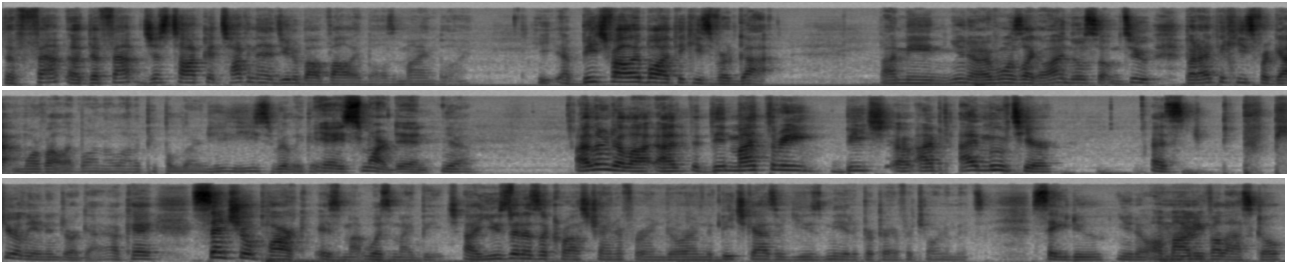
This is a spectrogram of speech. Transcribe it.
the found uh, the found just talking talking to that dude about volleyball is mind blowing. He uh, beach volleyball. I think he's forgot. I mean, you know, everyone's like, "Oh, I know something too," but I think he's forgotten more volleyball than a lot of people learned. He, he's really good. Yeah, he's smart, dude. Yeah. I learned a lot. I, the, my three beach. Uh, I I moved here as purely an indoor guy. Okay, Central Park is my was my beach. I used it as a cross trainer for indoor, and the beach guys would use me to prepare for tournaments. Seydu, you know, Amari Velasco.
